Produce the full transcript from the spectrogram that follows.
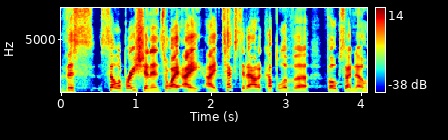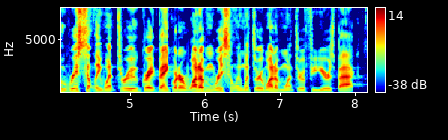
this celebration. And so I, I, I, texted out a couple of uh, folks I know who recently went through Great Banquet, or one of them recently went through, one of them went through a few years back.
